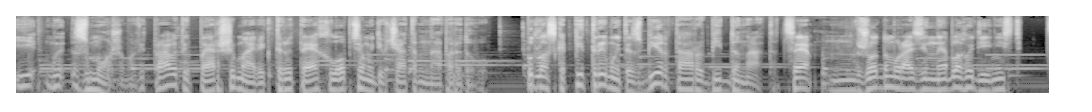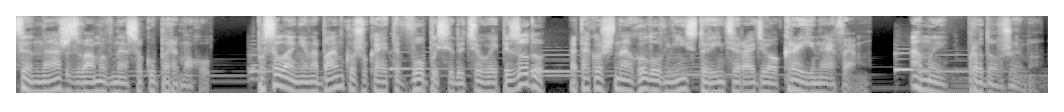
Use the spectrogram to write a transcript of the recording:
і ми зможемо відправити перший Mavic 3T хлопцям і дівчатам на передову. Будь ласка, підтримуйте збір та робіть донат. Це в жодному разі не благодійність, це наш з вами внесок у перемогу. Посилання на банку шукайте в описі до цього епізоду, а також на головній сторінці радіо Країна ФМ. А ми продовжуємо.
